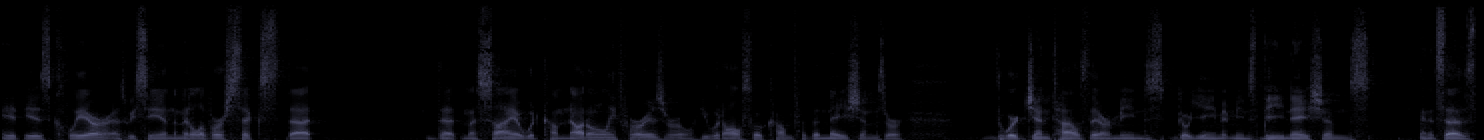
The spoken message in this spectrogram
it is clear, as we see in the middle of verse 6, that, that Messiah would come not only for Israel, he would also come for the nations, or the word Gentiles there means goyim, it means the nations. And it says,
